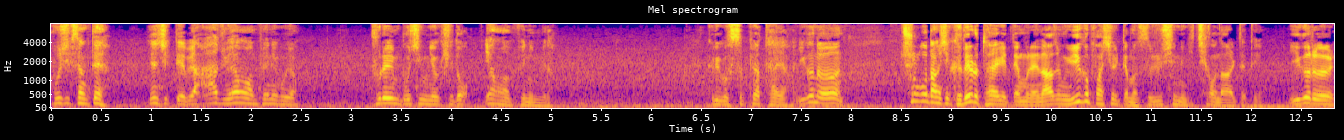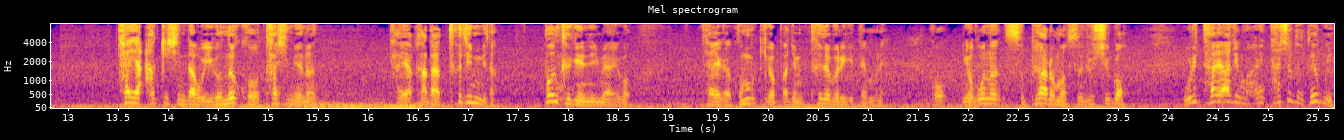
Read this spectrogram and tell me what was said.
부식 상태 연식 대비 아주 양호한 편이고요. 프레임 부식 역시도 양호한 편입니다. 그리고 스페어 타이어. 이거는 출고 당시 그대로 타야 하기 때문에 나중에 위급하실 때만 써주시는 게 최고 나을 듯해요. 이거를 타이어 아끼신다고 이거 넣고 타시면은 타이어 가다 터집니다 펑크 개념이 아니고 타이어가 고무기가 빠지면 터져버리기 때문에 꼭 요거는 스페어로만 써주시고 우리 타이어 아직 많이 타셔도 되고요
